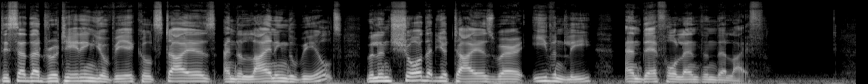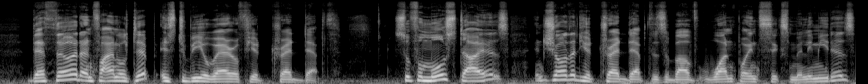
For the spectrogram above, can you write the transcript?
They said that rotating your vehicle's tires and aligning the wheels will ensure that your tires wear evenly and therefore lengthen their life. Their third and final tip is to be aware of your tread depth. So, for most tires, ensure that your tread depth is above 1.6 millimeters,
